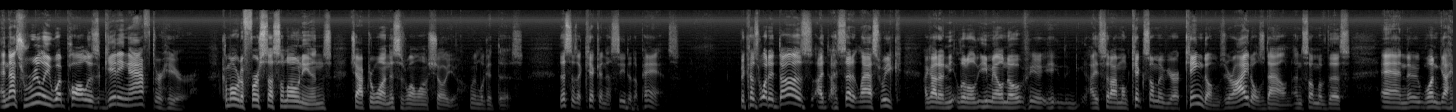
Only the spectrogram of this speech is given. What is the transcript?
And that's really what Paul is getting after here. Come over to 1 Thessalonians chapter 1. This is what I want to show you. We'll look at this. This is a kick in the seat of the pants. Because what it does, I, I said it last week, I got a little email note. I said, I'm going to kick some of your kingdoms, your idols down on some of this. And one guy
